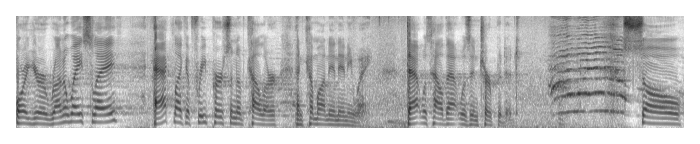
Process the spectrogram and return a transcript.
or you're a runaway slave, act like a free person of color and come on in anyway. That was how that was interpreted. So,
